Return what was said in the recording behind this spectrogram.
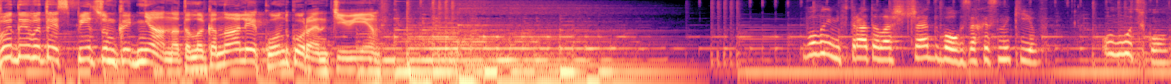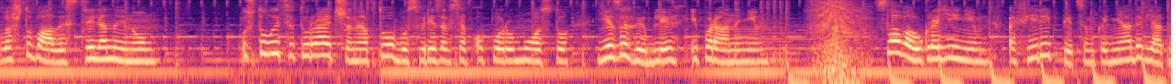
Ви дивитесь підсумки дня на телеканалі Конкурент ТІВІ. Волинь втратила ще двох захисників. У Луцьку влаштували стрілянину. У столиці Туреччини автобус врізався в опору мосту. Є загиблі і поранені. Слава Україні! В ефірі підсумки дня 9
